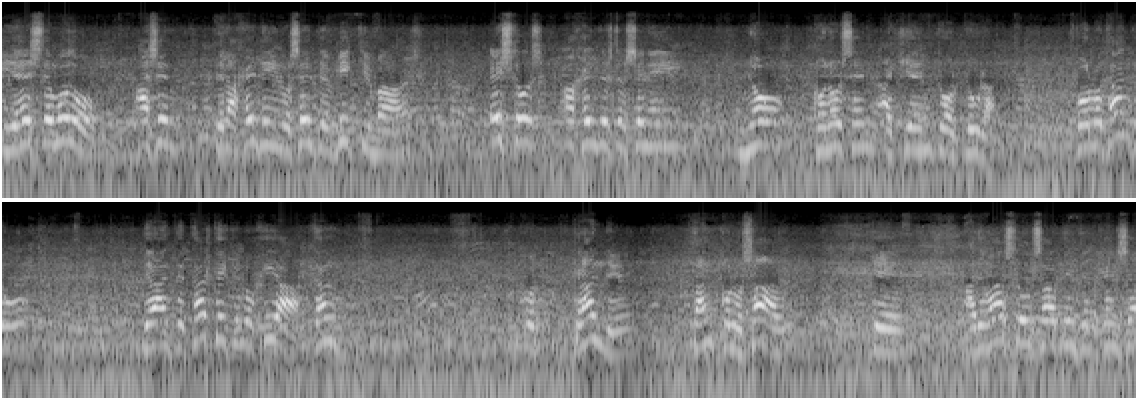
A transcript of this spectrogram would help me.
y de este modo hacen de la gente inocente víctimas, estos agentes del CNI no conocen a quien tortura. Por lo tanto, delante tal tecnología tan grande, tan colosal, que además de usar la inteligencia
